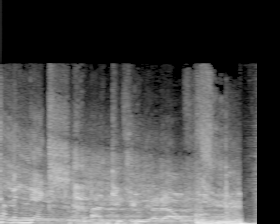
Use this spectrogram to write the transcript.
coming next. I give you that outfit.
